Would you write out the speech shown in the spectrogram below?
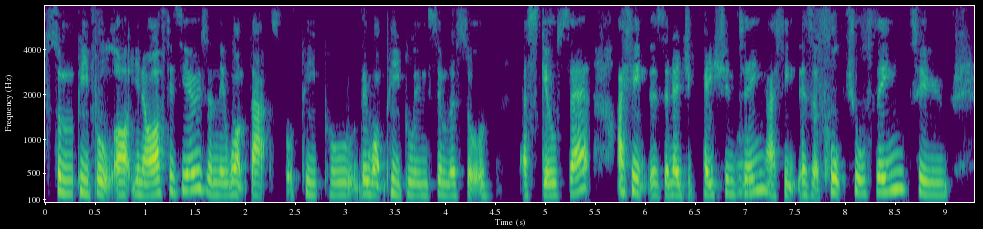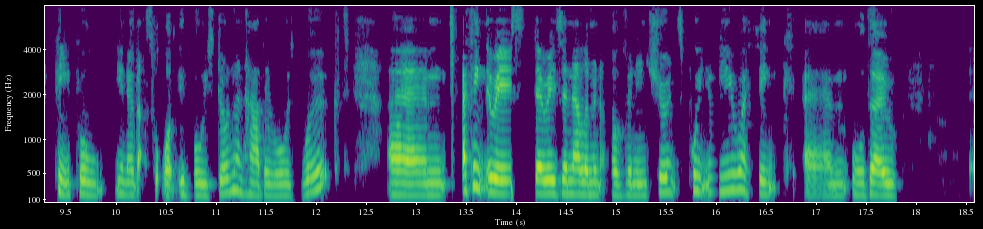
some people are, you know, are physios and they want that sort of people. They want people in similar sort of a skill set. I think there's an education thing. I think there's a cultural thing to people. You know, that's what, what they've always done and how they've always worked. Um, I think there is there is an element of an insurance point of view. I think, um, although uh,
